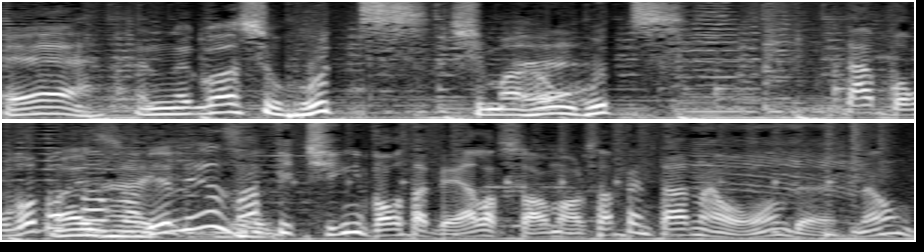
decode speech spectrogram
É, é um negócio roots, chimarrão roots. Tá bom, vou botar Mas, uma, beleza. uma fitinha em volta dela só, Mauro, só pra entrar na onda. Não,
